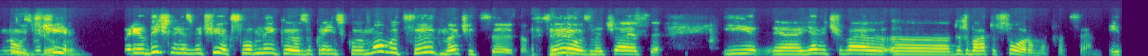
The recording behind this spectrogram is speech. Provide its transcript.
ну звучу як періодично. Я звучу як словник е, з української мови. Це значить це там, це означає це. І е, я відчуваю е, дуже багато сорому про це. І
